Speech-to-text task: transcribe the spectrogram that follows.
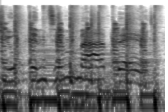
you into my bed.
